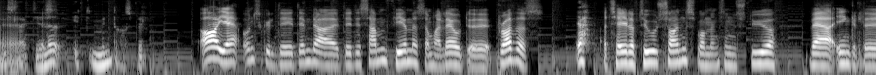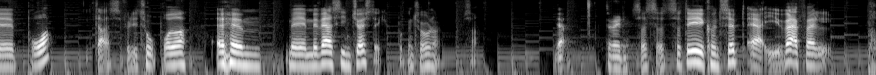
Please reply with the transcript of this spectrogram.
Øh, de har lavet et mindre spil. Åh oh, ja, undskyld, det er dem der, det er det samme firma, som har lavet uh, Brothers. Ja. Og Tale of Two Sons, hvor man sådan styrer hver enkelt uh, bror. Der er selvfølgelig to brødre. Øhm, med, med hver sin joystick på controller. Så, Det er rigtigt. så, så, så det koncept er i hvert fald pff,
